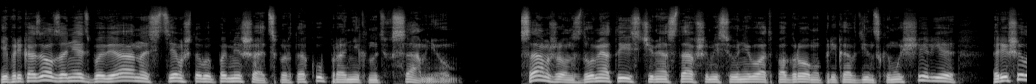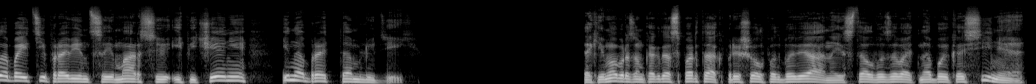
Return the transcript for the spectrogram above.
и приказал занять Бавиана с тем, чтобы помешать Спартаку проникнуть в Самниум. Сам же он с двумя тысячами оставшимися у него от погрома при Кавдинском ущелье решил обойти провинции Марсию и Печени и набрать там людей. Таким образом, когда Спартак пришел под Бавиана и стал вызывать на бой Кассиния,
